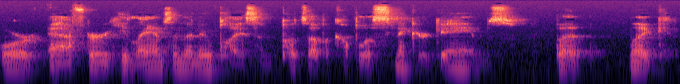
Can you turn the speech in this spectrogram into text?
or after he lands in the new place and puts up a couple of snicker games. But like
